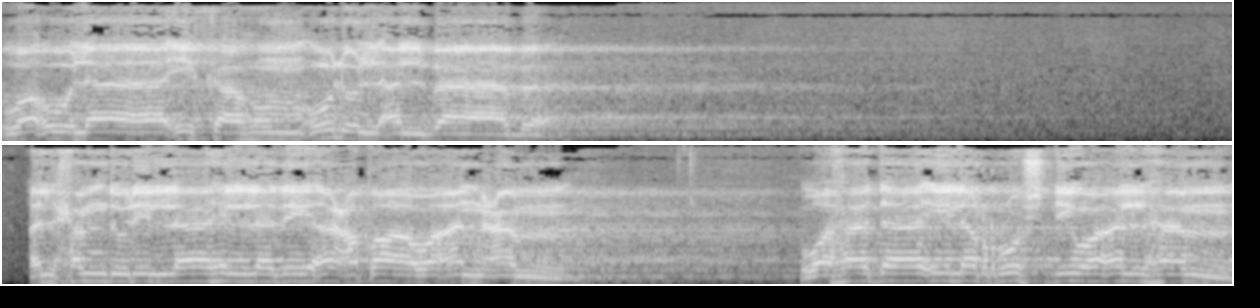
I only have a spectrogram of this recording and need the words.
وأولئك هم أولو الألباب. الحمد لله الذي أعطى وأنعم وهدى إلى الرشد وألهم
